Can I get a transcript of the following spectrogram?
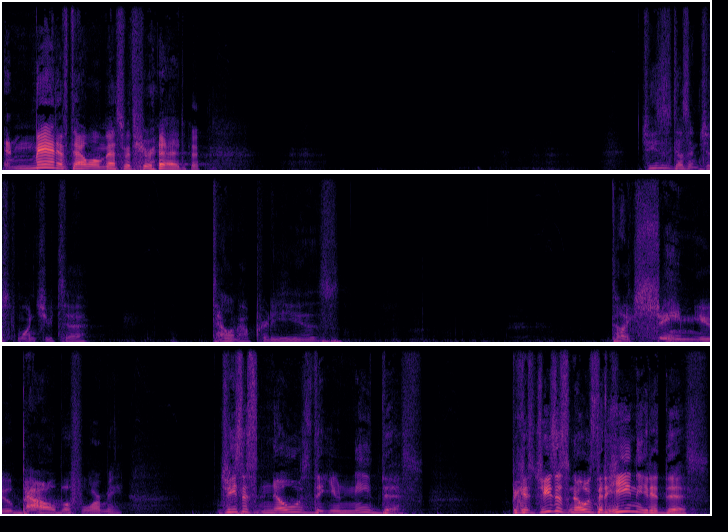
And man, if that won't mess with your head. Jesus doesn't just want you to tell him how pretty he is, to like shame you, bow before me. Jesus knows that you need this because Jesus knows that He needed this.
